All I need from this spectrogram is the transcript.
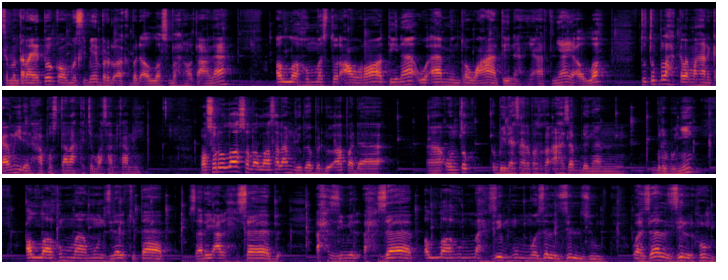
Sementara itu kaum muslimin berdoa kepada Allah Subhanahu Wa Taala, Allahumma stur auratina wa amin rawatina. Yang artinya ya Allah tutuplah kelemahan kami dan hapuskanlah kecemasan kami. Rasulullah Wasallam juga berdoa pada uh, untuk kebinasaan pasukan Ahzab dengan berbunyi Allahumma munzilal kitab sari al hisab ahzimil ahzab Allahumma hzimhum wa zalzilhum wa zalzilhum.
